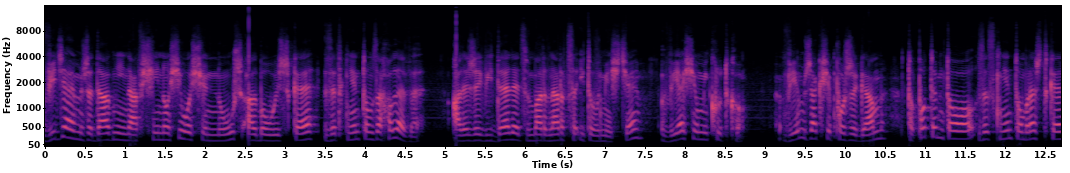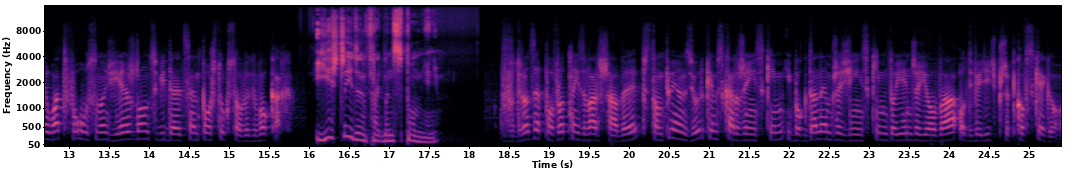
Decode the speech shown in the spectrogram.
Wiedziałem, że dawniej na wsi nosiło się nóż albo łyżkę zetkniętą za cholewę, ale że widelec w marynarce i to w mieście? Wyjaśnił mi krótko. Wiem, że jak się pożygam, to potem to zeskniętą resztkę łatwo usunąć jeżdżąc widelcem po sztuksowych wokach. I jeszcze jeden fragment wspomnień. W drodze powrotnej z Warszawy wstąpiłem z Jurkiem Skarżyńskim i Bogdanem Brzezińskim do Jędrzejowa odwiedzić Przypkowskiego.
